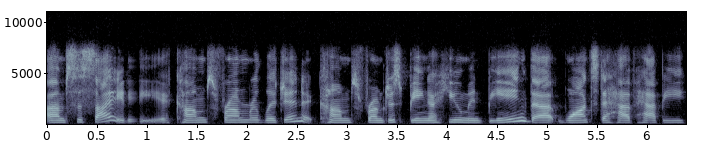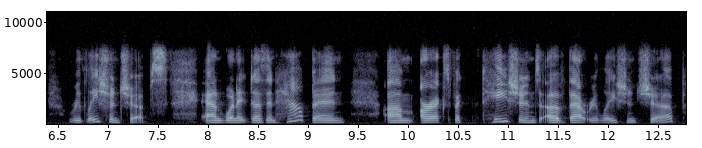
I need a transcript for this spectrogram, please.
um, society, it comes from religion, it comes from just being a human being that wants to have happy relationships. And when it doesn't happen, um, our expectations of that relationship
